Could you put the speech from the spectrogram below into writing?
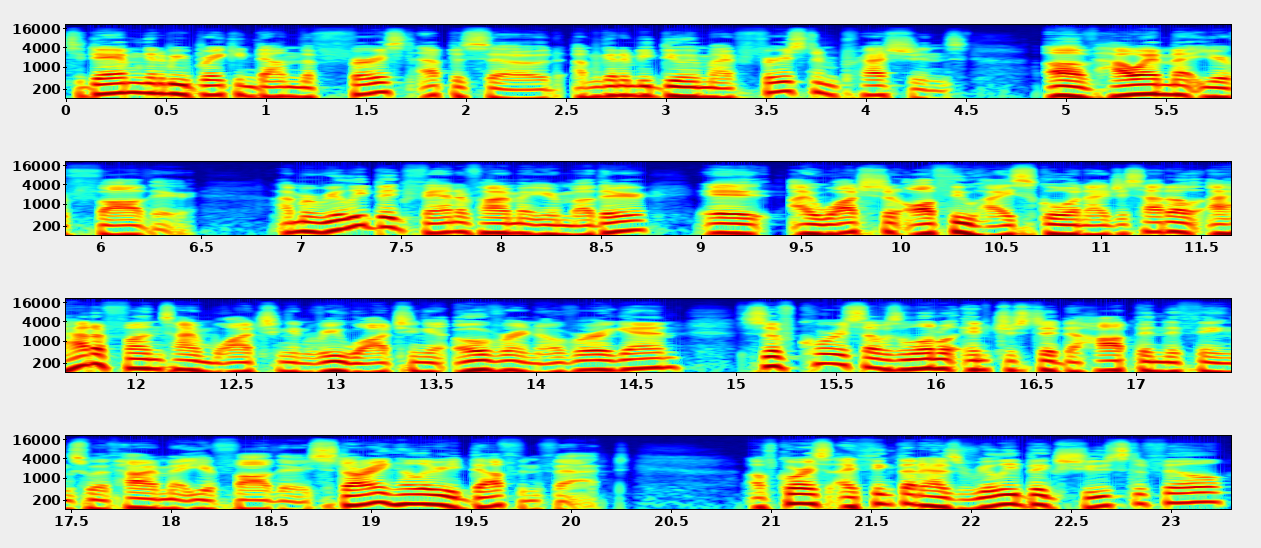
Today, I'm going to be breaking down the first episode. I'm going to be doing my first impressions of How I Met Your Father. I'm a really big fan of How I Met Your Mother. It, I watched it all through high school, and I just had a I had a fun time watching and rewatching it over and over again. So of course, I was a little interested to hop into things with How I Met Your Father, starring Hilary Duff. In fact, of course, I think that has really big shoes to fill,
